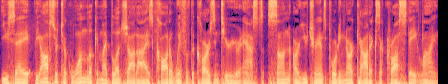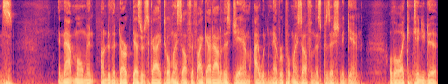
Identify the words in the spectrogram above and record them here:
you say the officer took one look at my bloodshot eyes, caught a whiff of the car's interior, and asked, "Son, are you transporting narcotics across state lines?" In that moment, under the dark desert sky, I told myself if I got out of this jam, I would never put myself in this position again. Although I continued to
